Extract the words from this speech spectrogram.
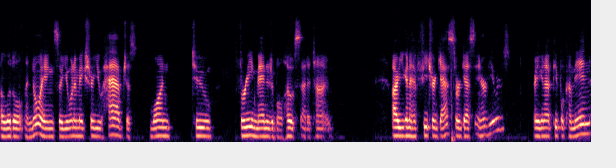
a little annoying. So you want to make sure you have just one, two, three manageable hosts at a time. Are you going to have featured guests or guest interviewers? Are you going to have people come in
